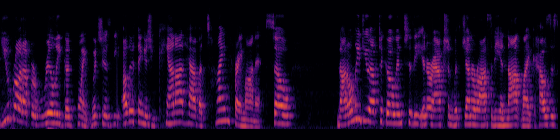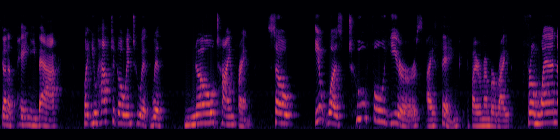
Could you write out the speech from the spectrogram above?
you brought up a really good point which is the other thing is you cannot have a time frame on it so not only do you have to go into the interaction with generosity and not like how's this going to pay me back but you have to go into it with no time frame so it was two full years i think if i remember right from when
